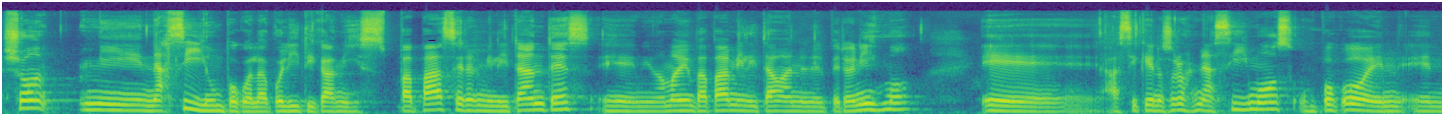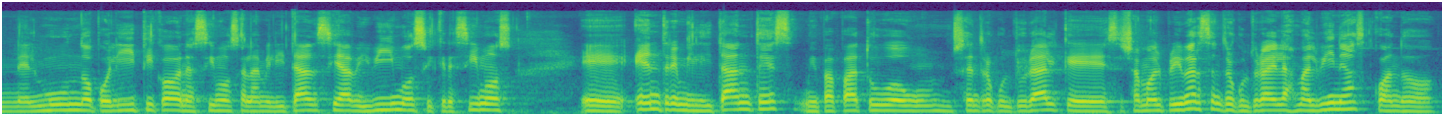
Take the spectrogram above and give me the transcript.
Yo nací un poco en la política. Mis papás eran militantes, eh, mi mamá y mi papá militaban en el peronismo. Eh, así que nosotros nacimos un poco en, el mundo político, nacimos en la militancia, vivimos y crecimos eh, entre militantes. Mi papá tuvo un centro cultural que se llamó el primer Centro Cultural de las Malvinas, cuando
